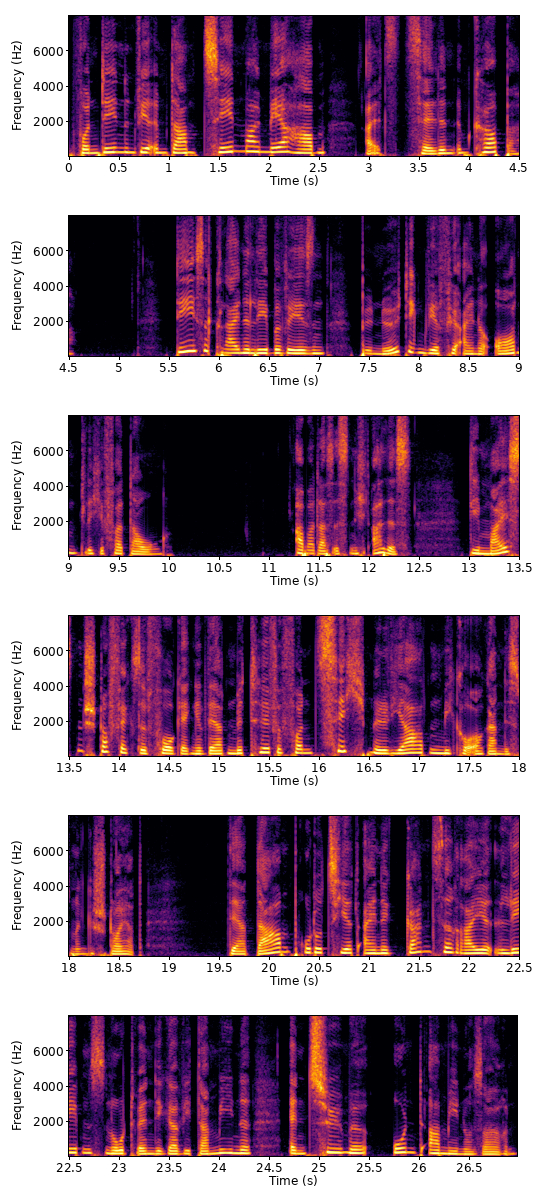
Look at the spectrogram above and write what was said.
von denen wir im Darm zehnmal mehr haben als Zellen im Körper. Diese kleine Lebewesen benötigen wir für eine ordentliche Verdauung. Aber das ist nicht alles. Die meisten Stoffwechselvorgänge werden mit Hilfe von zig Milliarden Mikroorganismen gesteuert. Der Darm produziert eine ganze Reihe lebensnotwendiger Vitamine, Enzyme und Aminosäuren.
